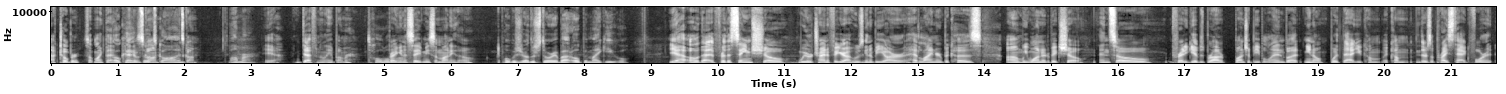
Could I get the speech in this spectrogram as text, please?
October, something like that. Okay, And it was so it's gone? It's gone. Bummer. Yeah, definitely a bummer. Total. Probably bummer. gonna save me some money though. What was your other story about Open Mike Eagle? Yeah. Oh, that for the same show, we were trying to figure out who's going to be our headliner because um, we wanted a big show, and so Freddie Gibbs brought a bunch of people in. But you know, with that, you come, it come. There's a price tag for it.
